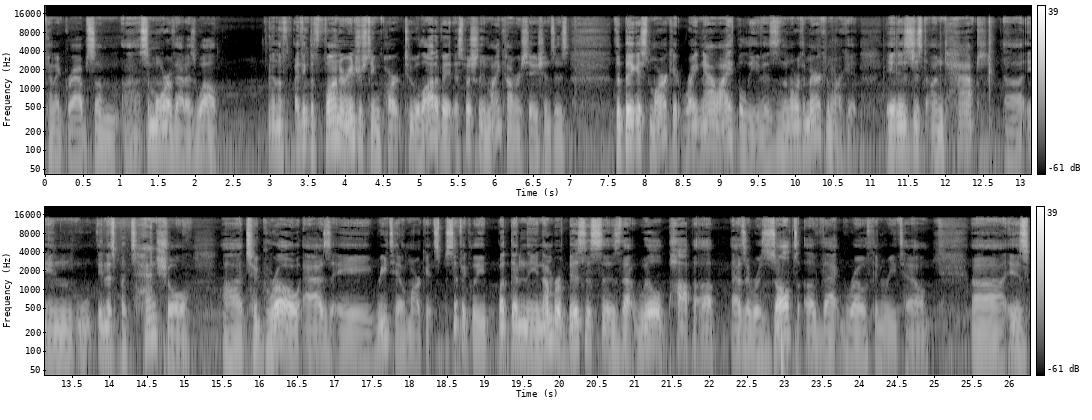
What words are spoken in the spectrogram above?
kind of grab some uh, some more of that as well. And the, I think the fun or interesting part to a lot of it, especially in my conversations, is the biggest market right now, I believe, is the North American market. It is just untapped uh, in in its potential uh, to grow as a retail market specifically, but then the number of businesses that will pop up as a result of that growth in retail uh, is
